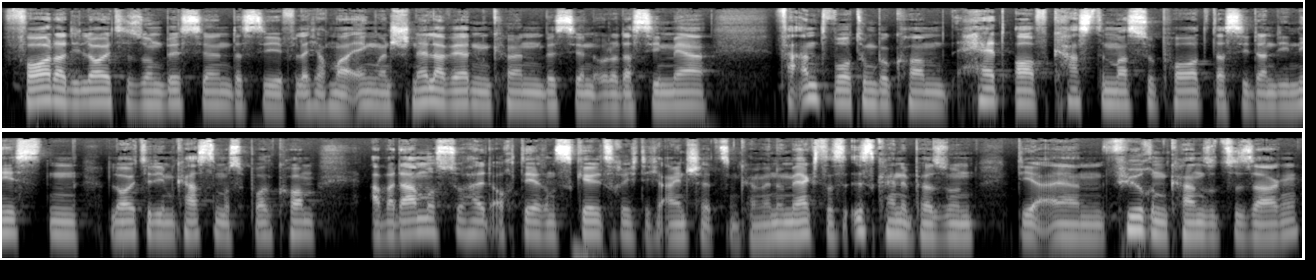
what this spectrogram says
forder die Leute so ein bisschen, dass sie vielleicht auch mal irgendwann schneller werden können, ein bisschen oder dass sie mehr Verantwortung bekommen, Head of Customer Support, dass sie dann die nächsten Leute, die im Customer Support kommen. Aber da musst du halt auch deren Skills richtig einschätzen können. Wenn du merkst, das ist keine Person, die ähm, führen kann sozusagen,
